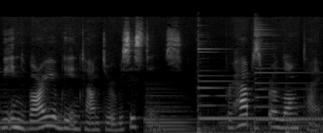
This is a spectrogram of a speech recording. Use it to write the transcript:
we invariably encounter resistance, perhaps for a long time.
